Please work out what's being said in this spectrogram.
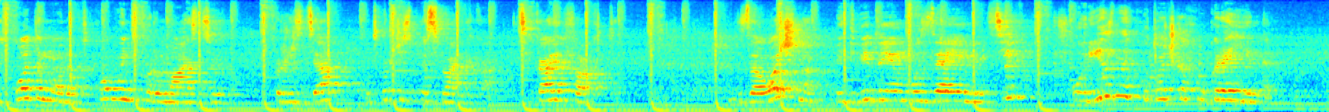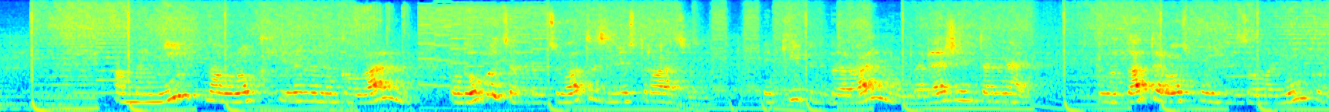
Знаходимо додаткову інформацію про життя і творчість письменника, цікаві факти. Заочно відвідуємо музеї митців у різних куточках України. А мені на уроках Ірини Миколаївни подобається працювати з ілюстраціями, які підбираємо в мережі інтернет, викладати розповіді за малюнками,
